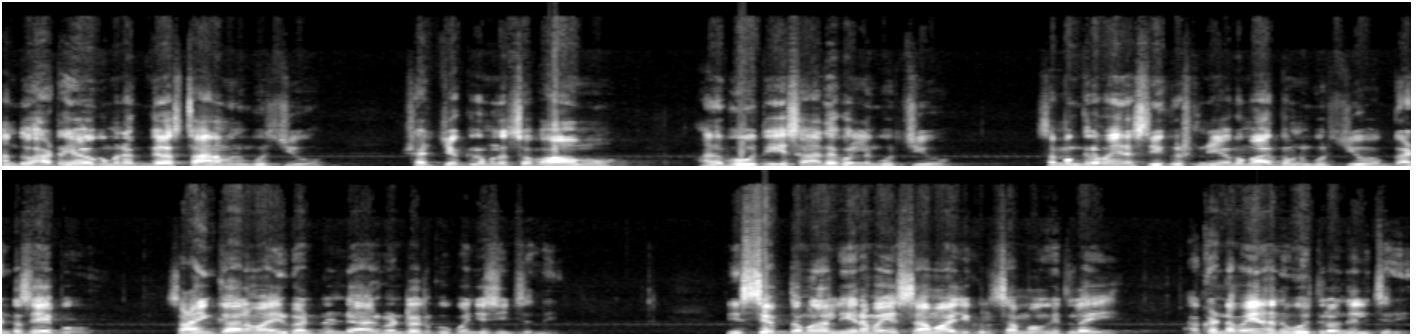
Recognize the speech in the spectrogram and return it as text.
అందు హఠయోగమున గల స్థానమును గూర్చియు షట్చక్రముల స్వభావము అనుభూతి సాధకులను గూర్చియు సమగ్రమైన శ్రీకృష్ణుని యోగ మార్గమును గూర్చియు గంటసేపు సాయంకాలం ఐదు గంటల నుండి ఆరు గంటల వరకు ఉపన్యసించింది. నిశ్శబ్దమున లీనమై సామాజికులు సమ్మోహితులై అఖండమైన అనుభూతిలో నిలిచిరి.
